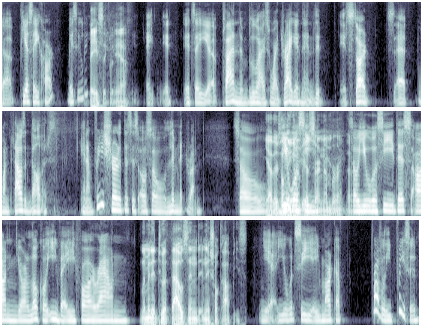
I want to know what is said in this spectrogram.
uh, PSA card, basically. basically, yeah. it, it it's a uh, platinum blue eyes white dragon and it it starts at one thousand dollars and i'm pretty sure this is also limited run so Yeah, there's only going to be a certain number so are you will see this on your local ebay for around limited to a thousand initial copies. Yeah you would see a markup probably pretty soon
